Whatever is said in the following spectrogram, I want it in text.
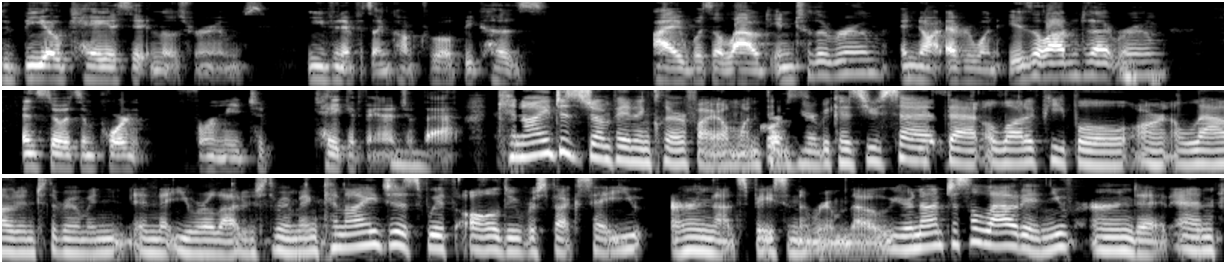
to be okay to sit in those rooms, even if it's uncomfortable, because I was allowed into the room and not everyone is allowed into that room. Mm-hmm. And so it's important for me to take advantage of mm. that. Can I just jump in and clarify on one thing here? Because you said that a lot of people aren't allowed into the room and, and that you were allowed into the room. And can I just, with all due respect, say you earn that space in the room, though? You're not just allowed in, you've earned it. And,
